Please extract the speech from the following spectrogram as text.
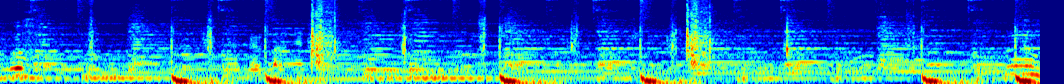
Uh, capek banget. Uh.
